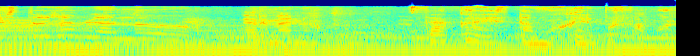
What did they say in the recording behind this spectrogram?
Estoy hablando... Hermano, saca a esta mujer, por favor.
